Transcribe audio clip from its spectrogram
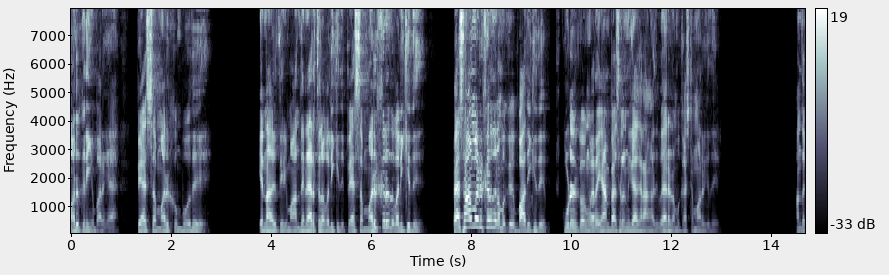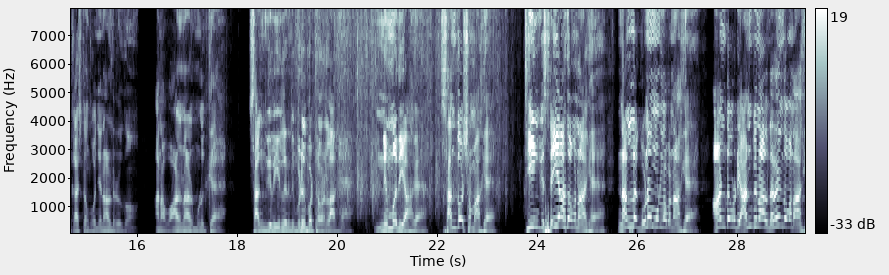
மறுக்கிறீங்க பாருங்கள் பேச மறுக்கும்போது என்ன அது தெரியுமா? அந்த நேரத்தில் வலிக்குது. பேச மறுக்கிறது வலிக்குது. பேசாமல் இருக்கிறது நமக்கு பாதிக்குது. கூட இருக்கவங்க வேறு ஏன் பேசலைன்னு கேட்குறாங்க அது வேறு நமக்கு கஷ்டமாக இருக்குது. அந்த கஷ்டம் கொஞ்ச நாள் இருக்கும். ஆனால் வாழ்நாள் முழுக்க சங்கிலியிலிருந்து விடுபட்டவர்களாக நிம்மதியாக சந்தோஷமாக தீங்கு செய்யாதவனாக நல்ல குணமுள்ளவனாக ஆண்டவருடைய அன்பினால் நிறைந்தவனாக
